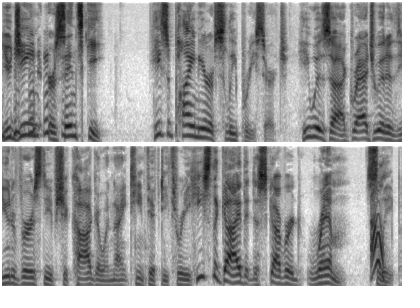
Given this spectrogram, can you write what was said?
Eugene Aserinsky. He's a pioneer of sleep research. He was a graduate of the University of Chicago in 1953. He's the guy that discovered REM sleep,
